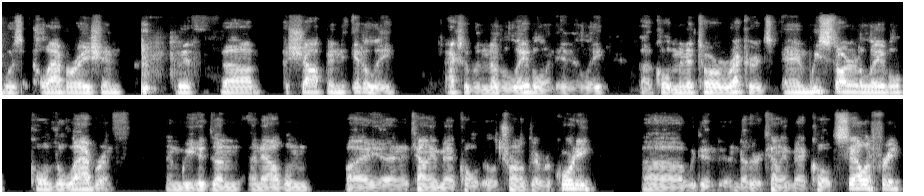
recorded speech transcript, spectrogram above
was a collaboration with uh, a shop in Italy, actually with another label in Italy uh, called Minotauro Records, and we started a label called The Labyrinth, and we had done an album by an Italian man called Il Trono dei Ricordi. Uh, we did another Italian band called Sailor Free,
